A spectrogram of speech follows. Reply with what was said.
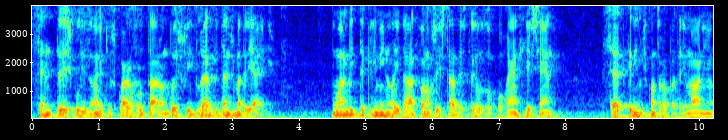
sendo três colisões, dos quais resultaram dois feridos leves e danos materiais. No âmbito da criminalidade foram registradas três ocorrências, sendo sete crimes contra o património,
